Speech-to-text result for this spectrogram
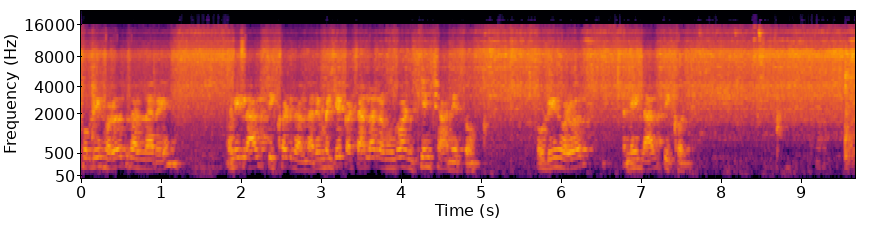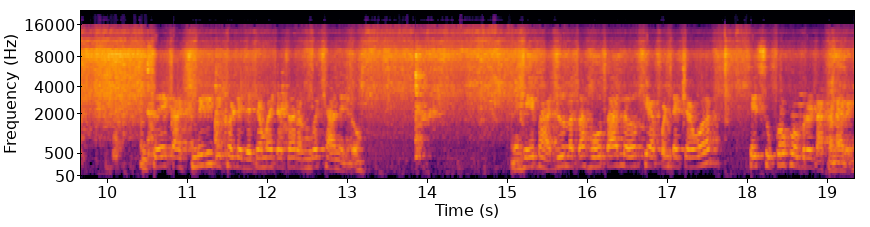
थोडी हळद घालणार आहे आणि लाल तिखट घालणार आहे. म्हणजे कटाला रंग आणखीन छान येतो. थोडी हळद आणि लाल तिखट. आमचं हे काश्मीरी तिखट आहे त्याच्यामुळे त्याचा रंग छान येतो. हे भाजून आता होत आलं की आपण त्याच्यावर हे सुकं खोबरं टाकणार आहे.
